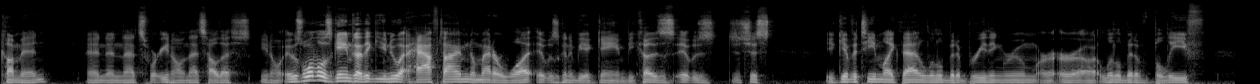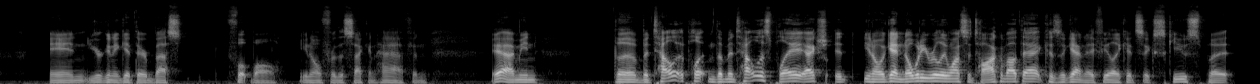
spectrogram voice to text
come in. And then that's where you know, and that's how this you know, it was one of those games. I think you knew at halftime, no matter what, it was going to be a game because it was just, just you give a team like that a little bit of breathing room or, or a little bit of belief and you're going to get their best football, you know, for the second half. And yeah, I mean, the Metellus the Metellus play actually, it, you know, again, nobody really wants to talk about that because again, I feel like it's excuse, but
